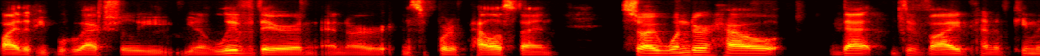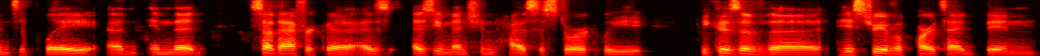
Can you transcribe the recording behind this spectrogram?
by the people who actually you know live there and, and are in support of Palestine. So I wonder how that divide kind of came into play and in that South Africa, as as you mentioned, has historically, because of the history of apartheid, been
